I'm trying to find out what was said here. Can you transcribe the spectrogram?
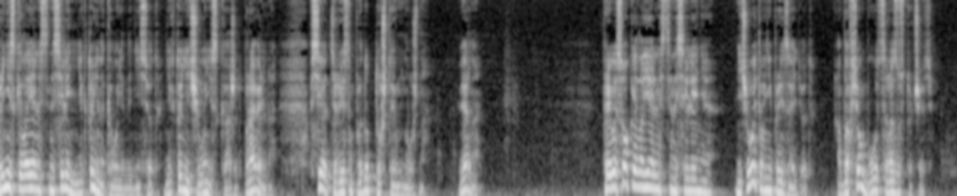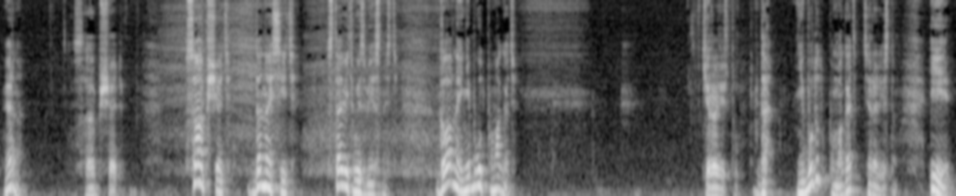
При низкой лояльности населения никто ни на кого не донесет, никто ничего не скажет, правильно? Все террористам придут то, что им нужно. Верно? При высокой лояльности населения ничего этого не произойдет. Обо всем будут сразу стучать. Верно? Сообщать. Сообщать, доносить, ставить в известность. Главное, не будут помогать. Террористам. Да, не будут помогать террористам. И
